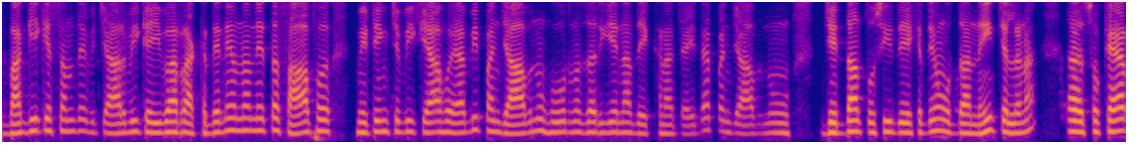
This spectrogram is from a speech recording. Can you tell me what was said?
ਬਾਗੀ ਕਿਸਮ ਦੇ ਵਿਚਾਰ ਵੀ ਕਈ ਵਾਰ ਰੱਖਦੇ ਨੇ ਉਹਨਾਂ ਨੇ ਤਾਂ ਸਾਫ਼ ਮੀਟਿੰਗ 'ਚ ਵੀ ਕਿਹਾ ਹੋਇਆ ਵੀ ਪੰਜਾਬ ਨੂੰ ਹੋਰ ਨਜ਼ਰੀਏ ਨਾਲ ਦੇਖਣਾ ਚਾਹੀਦਾ ਪੰਜਾਬ ਨੂੰ ਜਿੱਦਾਂ ਤੁਸੀਂ ਦੇਖਦੇ ਹੋ ਉਦਾਂ ਨਹੀਂ ਚੱਲਣਾ ਸੋ ਖੈਰ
